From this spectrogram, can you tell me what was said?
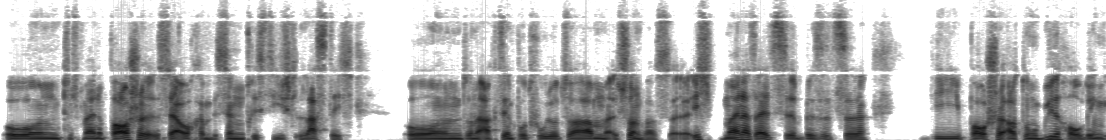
Und ich meine, Porsche ist ja auch ein bisschen prestigelastig. Und so eine Aktie im Portfolio zu haben, ist schon was. Ich meinerseits besitze die Porsche Automobil Holding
